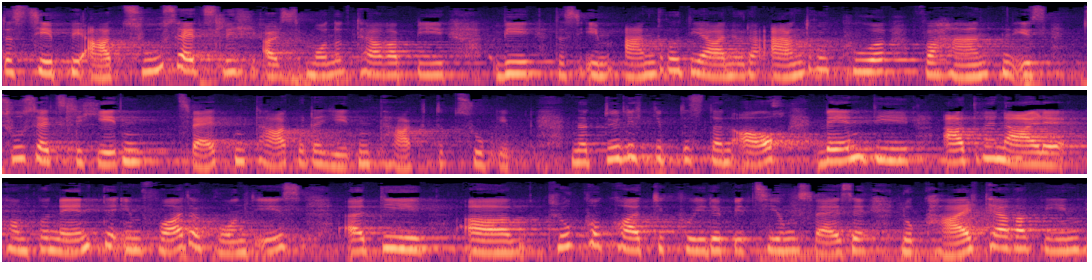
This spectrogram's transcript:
das CPA zusätzlich als Monotherapie, wie das im Androdiane oder Androkur vorhanden ist, zusätzlich jeden zweiten Tag oder jeden Tag dazu gibt. Natürlich gibt es dann auch, wenn die adrenale Komponente im Vordergrund ist, äh, die äh, Glukokortikoide bzw. Lokaltherapien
